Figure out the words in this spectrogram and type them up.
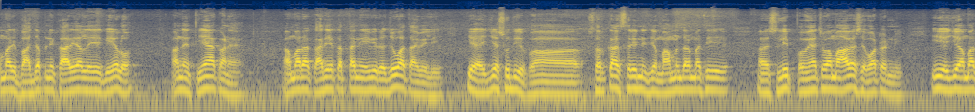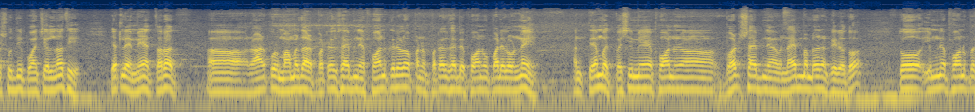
અમારી ભાજપની કાર્યાલયે ગયેલો અને ત્યાં કણે અમારા કાર્યકર્તાની એવી રજૂઆત આવેલી કે હજી સુધી સરકારશ્રીની જે મામલદારમાંથી સ્લીપ વહેંચવામાં આવે છે વોટરની એ હજી અમારા સુધી પહોંચેલ નથી. એટલે મેં તરત રાણપુર મામલદાર પટેલ સાહેબને ફોન કરેલો, પણ પટેલ સાહેબે ફોન ઉપાડેલો નહીં. અને તેમજ પછી મેં ફોન ભટ્ટ સાહેબને, નાયબ મામલદારને કર્યો હતો. તો એમને ફોન ઉપર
